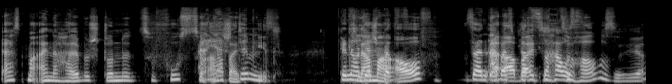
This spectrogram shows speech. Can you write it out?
erstmal eine halbe Stunde zu Fuß zur ah, ja, Arbeit stimmt. geht. Genau, Klammer auf, sein Arbeitsplatz zu Hause. zu Hause. ja.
